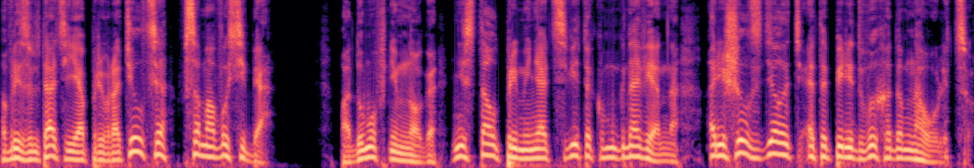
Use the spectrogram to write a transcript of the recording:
В результате я превратился в самого себя. Подумав немного, не стал применять свиток мгновенно, а решил сделать это перед выходом на улицу.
